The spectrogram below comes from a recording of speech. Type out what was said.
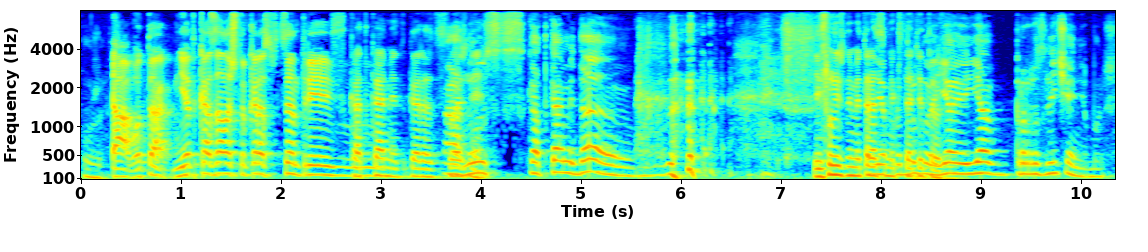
хуже. А, вот так. Мне казалось, что как раз в центре... С катками гораздо А, сложнее. ну, с катками, да. И с лыжными я трассами, про кстати, тоже. Я, я про развлечения больше.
